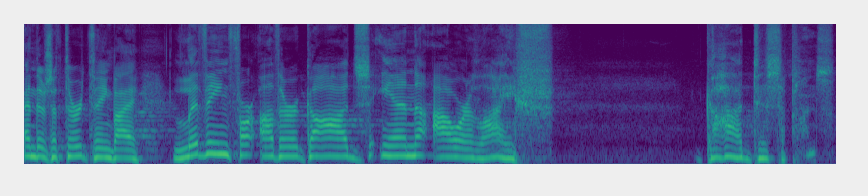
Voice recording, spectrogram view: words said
And there's a third thing by living for other gods in our life. God disciplines.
